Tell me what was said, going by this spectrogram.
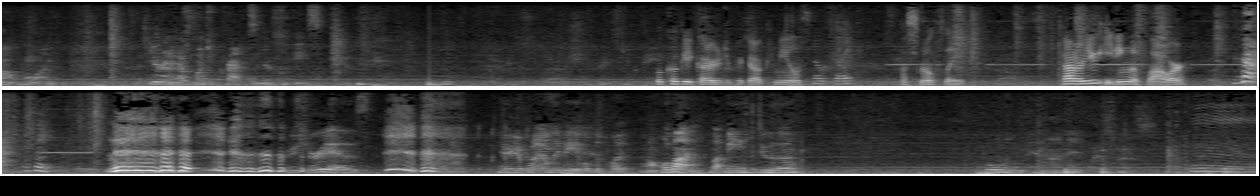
Oh, hold on. You're gonna have a bunch of cracks in your cookies. What cookie cutter did you pick out, Camille? Snowflake. A snowflake. Todd, are you eating the flour? Pretty sure he is. Here, you'll probably only be able to put. Oh, hold on. Let me do the bowling pin on it. Mm.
